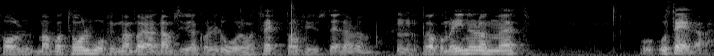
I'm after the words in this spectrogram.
12, man var 12 år fick man börja dammsuga korridoren. Jag var 13 år fick jag städa rum. Mm. Och jag kommer in i rummet och, och städar.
